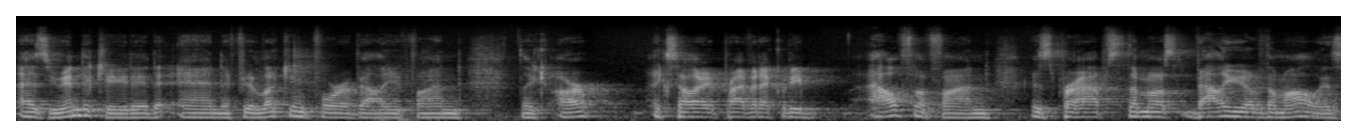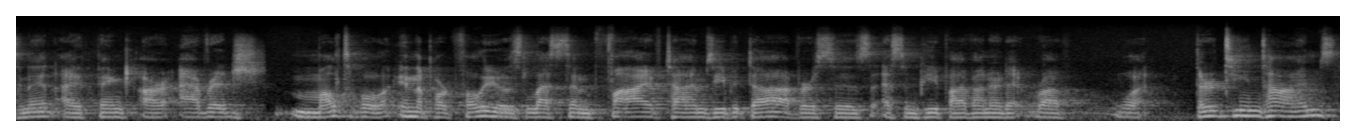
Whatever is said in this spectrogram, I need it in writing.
as you indicated. And if you're looking for a value fund, like our Accelerate Private Equity Alpha Fund is perhaps the most value of them all, isn't it? I think our average multiple in the portfolio is less than five times EBITDA versus S&P 500 at rough, what 13 times.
